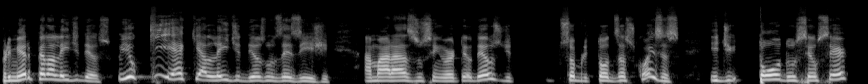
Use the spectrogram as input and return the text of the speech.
Primeiro, pela lei de Deus. E o que é que a lei de Deus nos exige? Amarás o Senhor teu Deus de, sobre todas as coisas e de todo o seu ser,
